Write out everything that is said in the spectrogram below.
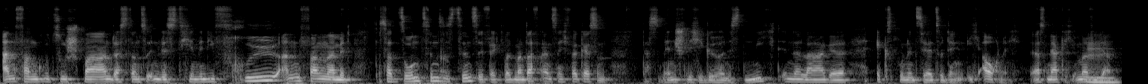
anfangen gut zu sparen, das dann zu investieren, wenn die früh anfangen damit, das hat so einen Zinseszinseffekt, weil man darf eins nicht vergessen, das menschliche Gehirn ist nicht in der Lage, exponentiell zu denken. Ich auch nicht. Das merke ich immer mhm. wieder.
